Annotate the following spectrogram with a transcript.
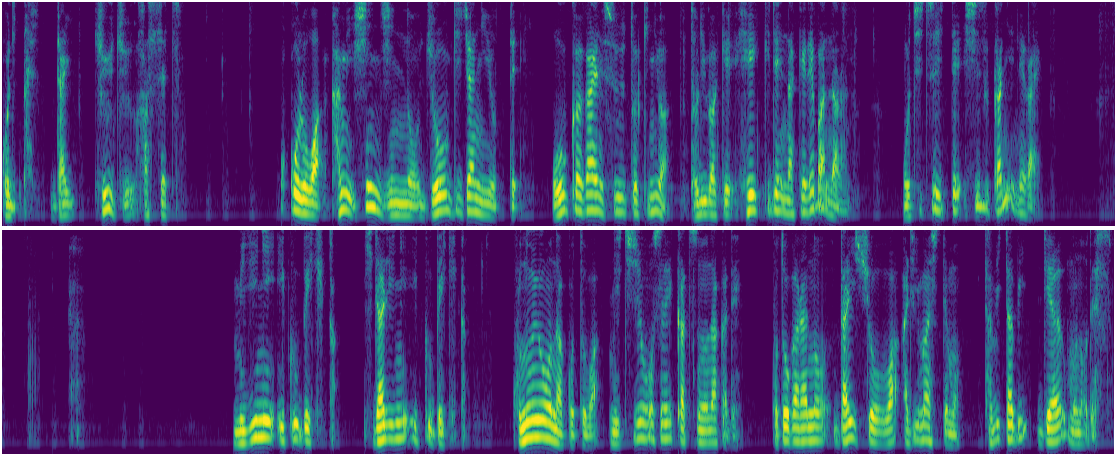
ご理解第98節。心は神信心の定義者によってお伺いする時にはとりわけ平気でなければならぬ。落ち着いて静かに願え。右に行くべきか左に行くべきか。このようなことは日常生活の中で事柄の大小はありましてもたびたび出会うものです。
